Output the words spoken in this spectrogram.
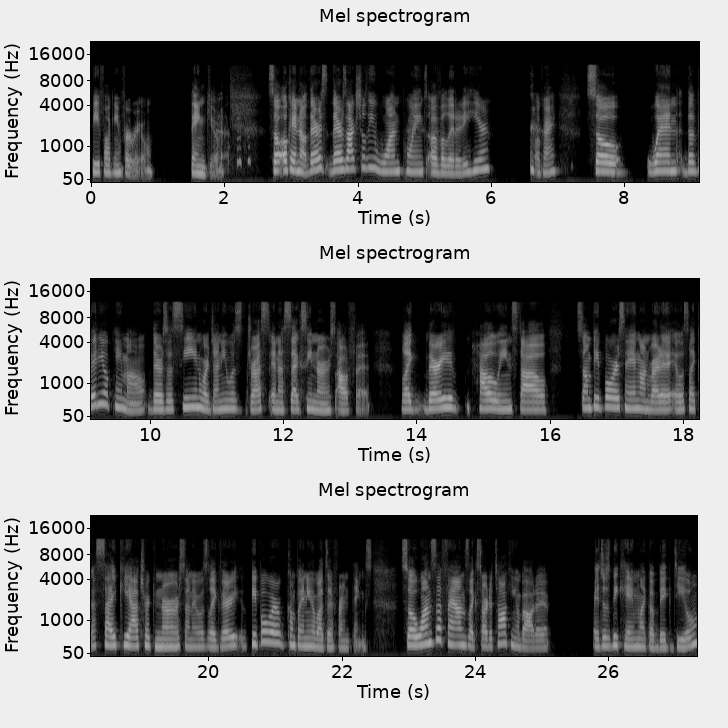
be fucking for real. Thank you. So okay, no, there's there's actually one point of validity here. Okay. So when the video came out, there's a scene where Jennie was dressed in a sexy nurse outfit, like very Halloween style. Some people were saying on Reddit it was like a psychiatric nurse, and it was like very people were complaining about different things. So once the fans like started talking about it, it just became like a big deal.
